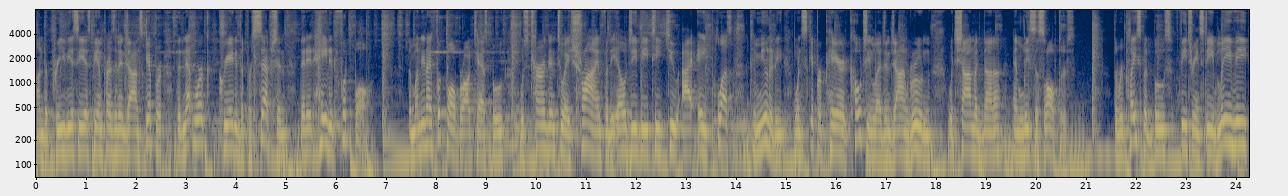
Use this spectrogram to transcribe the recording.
Under previous ESPN president John Skipper, the network created the perception that it hated football. The Monday Night Football broadcast booth was turned into a shrine for the LGBTQIA plus community when Skipper paired coaching legend Jon Gruden with Sean McDonough and Lisa Salters. The replacement booths featuring Steve Levy,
